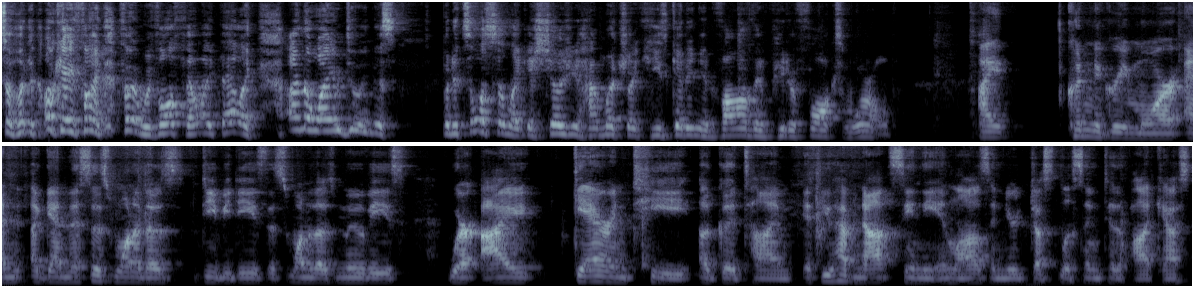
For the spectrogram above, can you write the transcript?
So okay, fine, fine. We've all felt like that. Like I don't know why I'm doing this, but it's also like it shows you how much like he's getting involved in Peter Falk's world. I couldn't agree more. And again, this is one of those DVDs. This is one of those movies where I guarantee a good time. If you have not seen The In Laws and you're just listening to the podcast,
